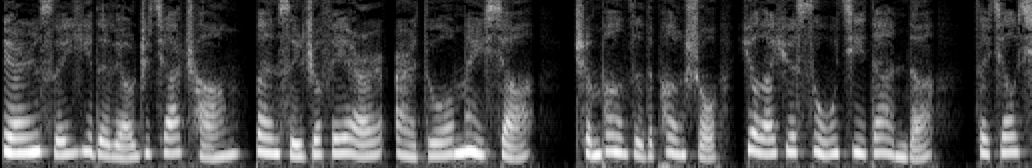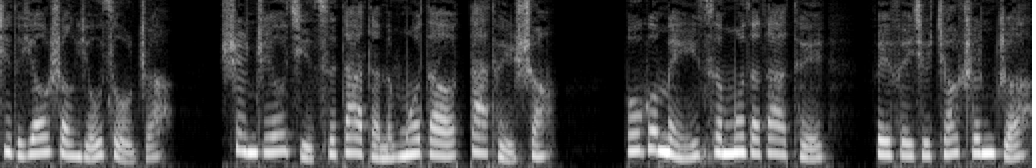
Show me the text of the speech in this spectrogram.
两人随意的聊着家常，伴随着菲儿耳朵媚笑，陈胖子的胖手越来越肆无忌惮的在娇妻的腰上游走着，甚至有几次大胆的摸到大腿上。不过每一次摸到大腿，菲菲就娇嗔着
